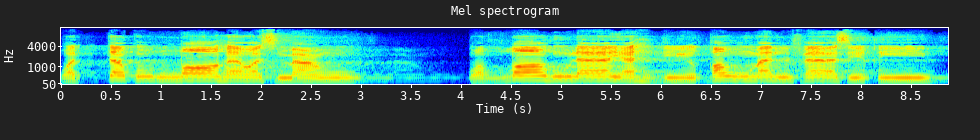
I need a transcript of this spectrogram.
وَاتَّقُوا اللَّهَ وَاسْمَعُوا ۗ. وَاللَّهُ لَا يَهْدِي الْقَوْمَ الْفَاسِقِينَ.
